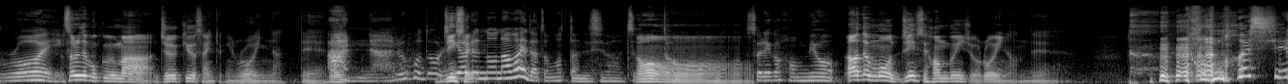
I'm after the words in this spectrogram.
ロイ。それで僕、まあ、19歳の時にロイになって、あ、なるほど。リアルの名前だと思ったんですよ。ずっあと。あそれが本名。面あ、でももう人生半分以上ロイなんで、白い。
